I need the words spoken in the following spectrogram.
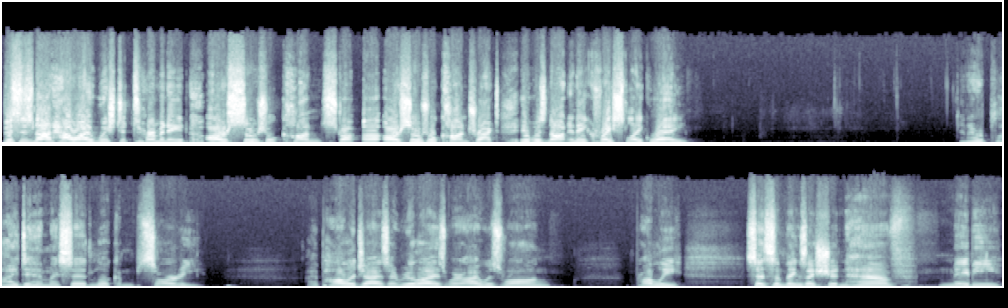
This is not how I wish to terminate our social, constru- uh, our social contract. It was not in a Christ like way. And I replied to him. I said, Look, I'm sorry. I apologize. I realize where I was wrong. Probably said some things I shouldn't have. Maybe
